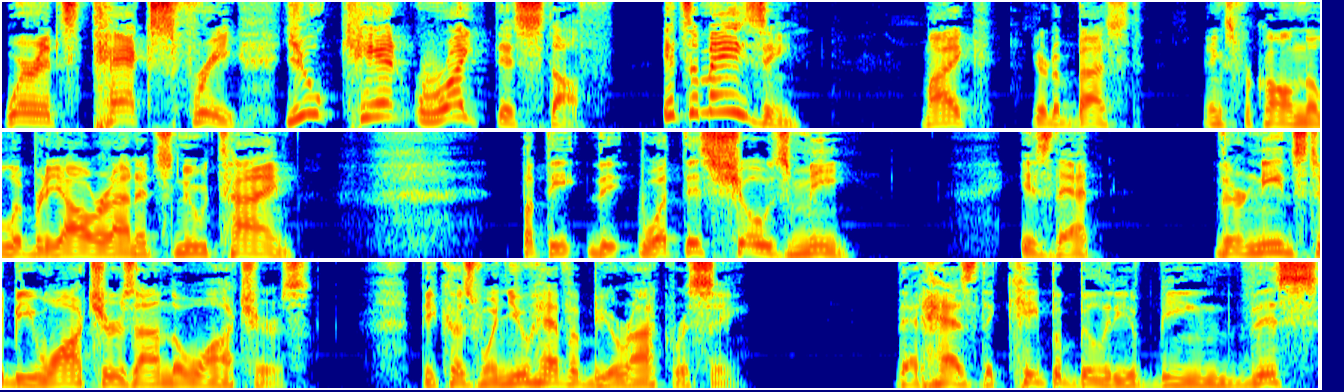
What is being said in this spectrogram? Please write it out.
where it's tax free. You can't write this stuff. It's amazing. Mike, you're the best. Thanks for calling the Liberty Hour on its new time. But the, the what this shows me is that there needs to be watchers on the watchers. Because when you have a bureaucracy that has the capability of being this,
